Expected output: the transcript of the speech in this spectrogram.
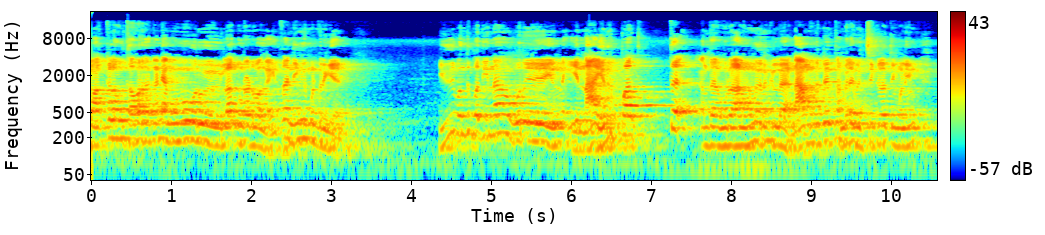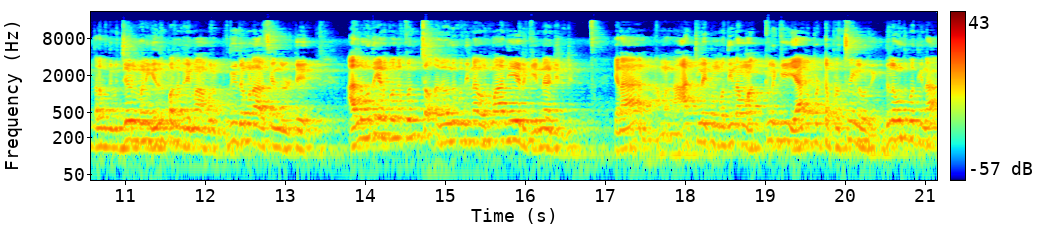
மக்களும் கவர்றதுக்காண்டி அவங்க ஒரு விழா கொண்டாடுவாங்க. இதுதான் நீங்கள் பண்ணுறீங்க இது வந்து பார்த்தீங்கன்னா ஒரு என்ன- நான் எதிர்பார்த்த அந்த ஒரு ஒண்ணு இருக்குல்ல நான் வந்துட்டு தமிழை வச்சுக்கிறதை மொழியும் தளபதி விஜய் மொழி எதிர்பார்க்க தெரியுமா? ஒரு புதிதமான அரசியல் சொல்லிட்டு. அது வந்து எனக்கு வந்து கொஞ்சம் அது வந்து பார்த்தீங்கன்னா ஒரு மாதிரியே இருக்குது என்ன ஏன்னா நம்ம நாட்டில் இப்போ பார்த்தீங்கன்னா மக்களுக்கு ஏகப்பட்ட பிரச்சனைகள் வருது. இதில் வந்து பார்த்தீங்கன்னா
